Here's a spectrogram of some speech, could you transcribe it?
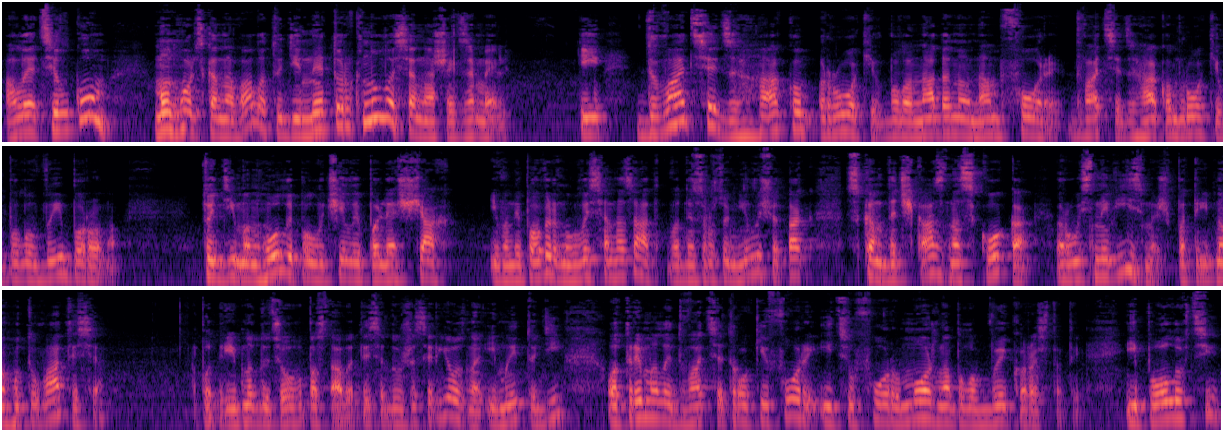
але цілком монгольська навала тоді не торкнулася наших земель. І 20 з гаком років було надано нам фори, 20 з гаком років було вибороно. Тоді монголи получили по лящах, і вони повернулися назад. Вони зрозуміли, що так з кандачка, з наскока Русь не візьмеш, потрібно готуватися. Потрібно до цього поставитися дуже серйозно. І ми тоді отримали 20 років фори, і цю фору можна було б використати. І половці,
